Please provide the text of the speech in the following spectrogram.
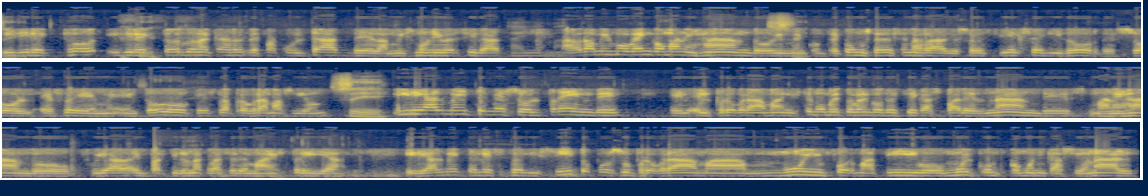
Y director y director de una carrera de facultad de la misma universidad. Ahora mismo vengo manejando y me encontré con ustedes en la radio. Soy fiel seguidor de Sol FM en todo lo que es la programación. Sí. Y realmente me sorprende el, programa. En este momento vengo desde Gaspar Hernández manejando, fui a impartir una clase de maestría y realmente les felicito por su programa, muy informativo, muy comunicacional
